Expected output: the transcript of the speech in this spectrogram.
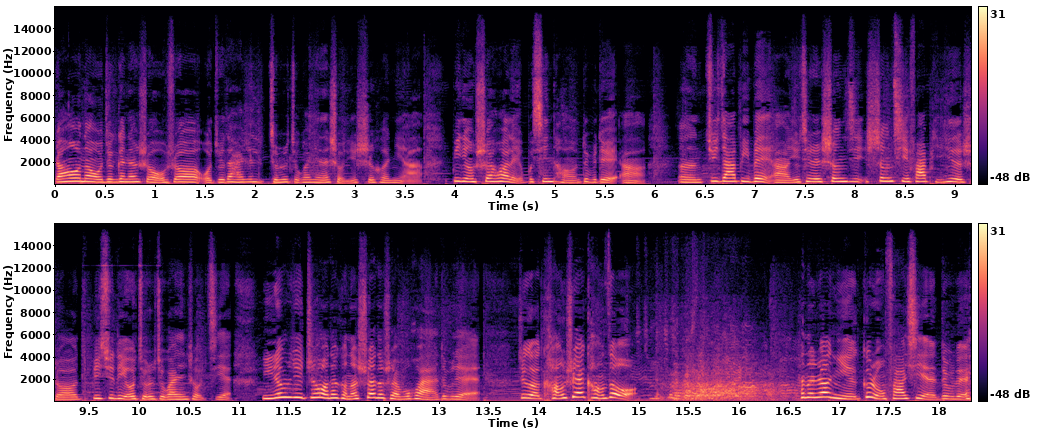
然后呢，我就跟他说：“我说，我觉得还是九十九块钱的手机适合你啊，毕竟摔坏了也不心疼，对不对啊？嗯，居家必备啊，尤其是生气、生气发脾气的时候，必须得有九十九块钱手机。你扔出去之后，它可能摔都摔不坏，对不对？这个抗摔抗揍，还能让你各种发泄，对不对？”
